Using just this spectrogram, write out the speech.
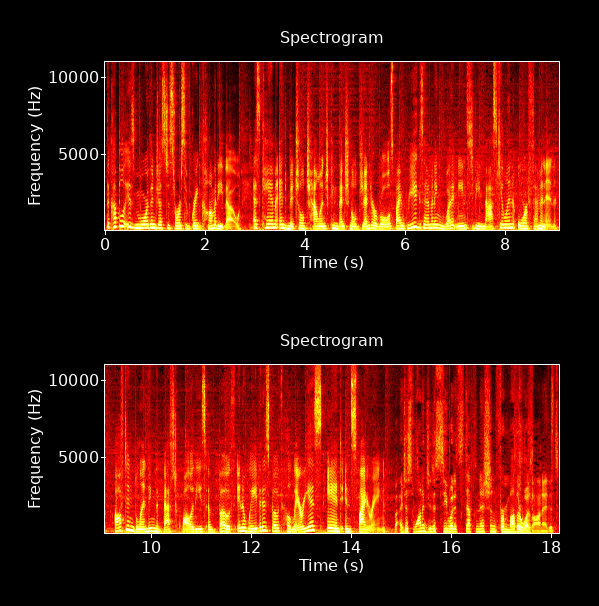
The couple is more than just a source of great comedy, though, as Cam and Mitchell challenge conventional gender roles by re examining what it means to be masculine or feminine, often blending the best qualities of both in a way that is both hilarious and inspiring. I just wanted you to see what its definition for mother was on it. It's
